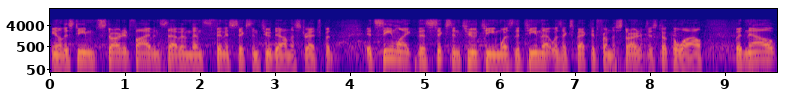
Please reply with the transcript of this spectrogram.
you know, this team started five and seven, then finished six and two down the stretch. But it seemed like this six and two team was the team that was expected from the start. It just took a while, but now,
